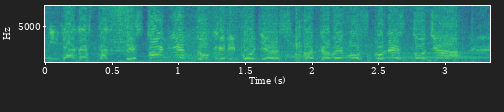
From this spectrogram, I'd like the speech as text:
Mirad hasta el... ¡Te estoy viendo, gilipollas! ¡Acabemos con esto ya!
